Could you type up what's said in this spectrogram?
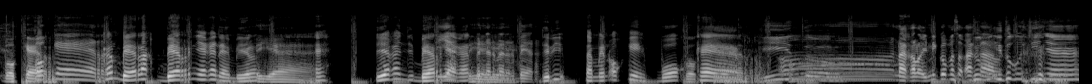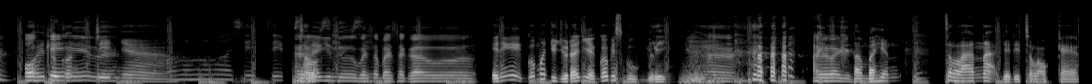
Boker. Boker. Kan berak bernya kan diambil. Iya. Eh, Iya kan bernya Iya, kan. Iya, benar-benar iya. ber. Jadi tambahin oke, boker, Boker. gitu. Oh, Nah, kalau ini gue masuk akal. itu kuncinya. Oh, Oke. itu kuncinya. Oh, sip, sip. Ada So- tuh bahasa-bahasa gaul. Ini gue mah jujur aja ya, gue habis googling. Nah, ada lagi. Tambahin celana jadi celoken.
